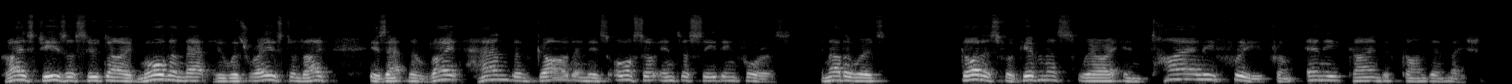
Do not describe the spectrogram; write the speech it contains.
Christ Jesus, who died, more than that, who was raised to life, is at the right hand of God and is also interceding for us. In other words, God has forgiven us. We are entirely free from any kind of condemnation.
